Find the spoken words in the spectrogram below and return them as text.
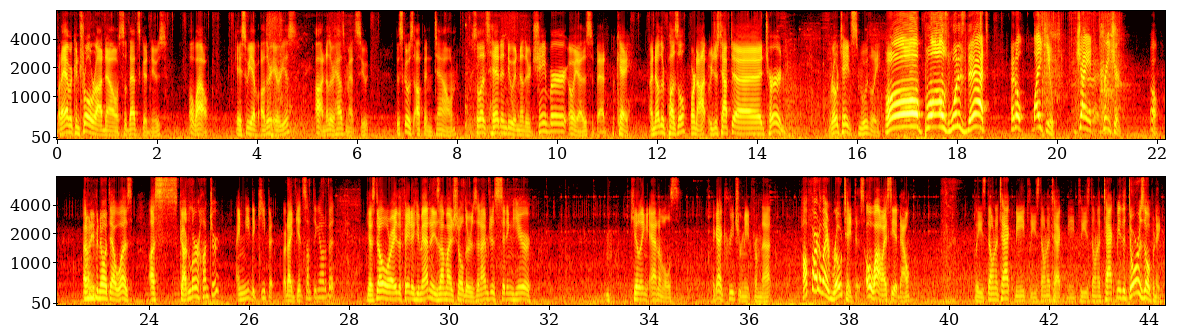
But I have a control rod now, so that's good news. Oh, wow. Okay, so we have other areas. Ah, another hazmat suit. This goes up and down. So let's head into another chamber. Oh yeah, this is bad. Okay, another puzzle. Or not, we just have to uh, turn. Rotate smoothly. Oh, balls, what is that? I don't like you, giant creature. Oh, I don't even know what that was. A scuttler hunter? I need to keep it, but I get something out of it? Yes, don't worry, the fate of humanity is on my shoulders, and I'm just sitting here killing animals. I got creature meat from that. How far do I rotate this? Oh, wow, I see it now. Please don't attack me. Please don't attack me. Please don't attack me. The door is opening.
